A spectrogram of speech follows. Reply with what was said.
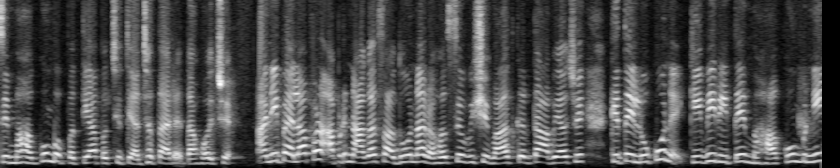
જે મહાકુંભ પત્યા પછી ત્યાં જતા રહેતા હોય છે. આની પહેલાં પણ આપણે નાગા સાધુઓના રહસ્યો વિશે વાત કરતા આવ્યા છે કે તે લોકોને કેવી રીતે મહાકુંભની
